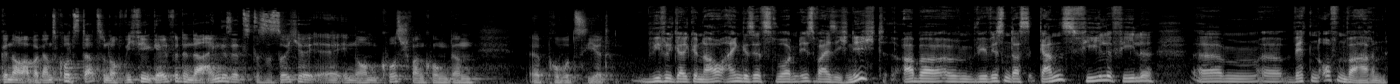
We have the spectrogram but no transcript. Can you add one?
genau, aber ganz kurz dazu noch. Wie viel Geld wird denn da eingesetzt, dass es solche äh, enormen Kursschwankungen dann äh, provoziert. Wie viel Geld genau eingesetzt worden ist, weiß ich nicht. Aber äh, wir wissen, dass ganz viele, viele ähm, äh, Wetten offen waren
